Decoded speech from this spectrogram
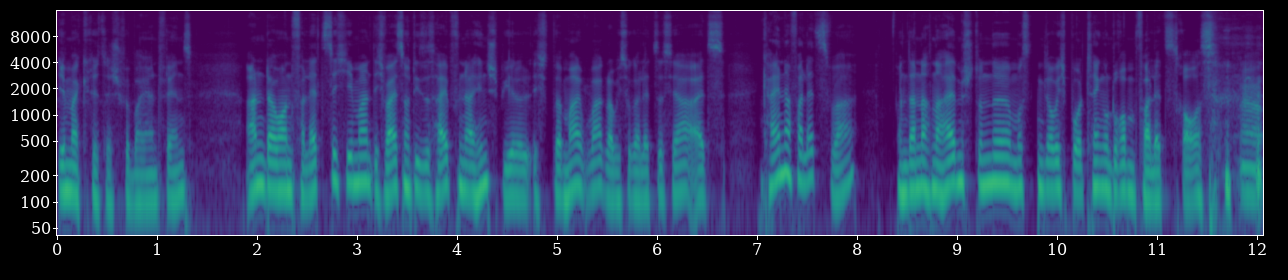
immer kritisch für Bayern-Fans andauernd verletzt sich jemand. Ich weiß noch, dieses Halbfinal-Hinspiel, ich war, war glaube ich, sogar letztes Jahr, als keiner verletzt war. Und dann nach einer halben Stunde mussten, glaube ich, Boateng und Robben verletzt raus. Ja.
